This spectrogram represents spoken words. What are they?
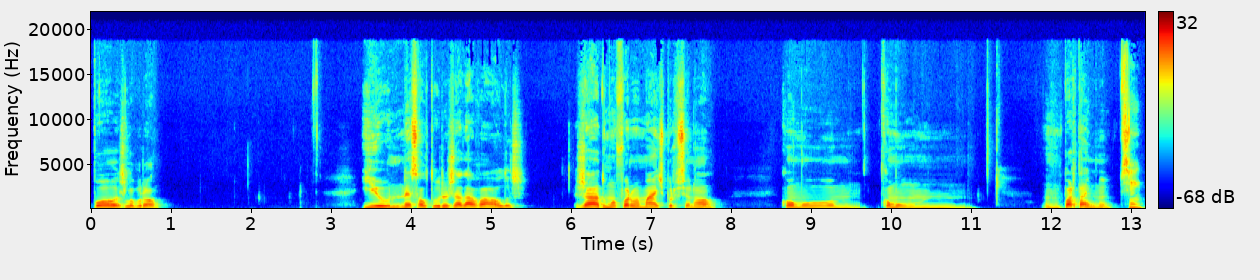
pós-laboral e eu nessa altura já dava aulas, já de uma forma mais profissional, como, como um, um part-time, não é? Sim.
